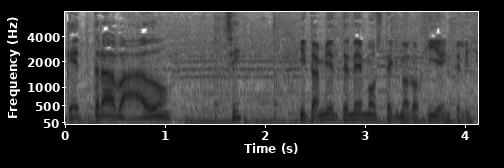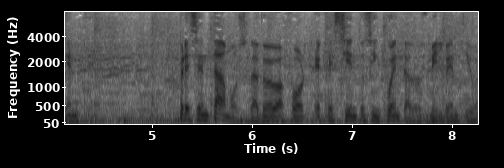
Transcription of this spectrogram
qué trabado! Sí, y también tenemos tecnología inteligente. Presentamos la nueva Ford F-150 2021.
